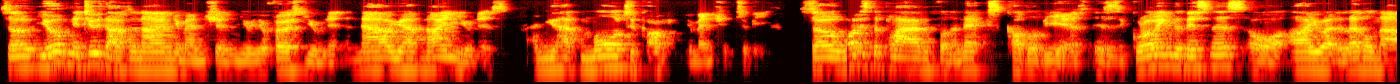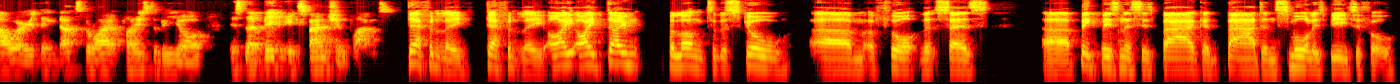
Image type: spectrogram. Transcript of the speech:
so you opened in 2009, you mentioned your, your first unit, and now you have nine units. and you have more to come, you mentioned to me. So, what is the plan for the next couple of years? Is it growing the business, or are you at a level now where you think that's the right place to be, or is there big expansion plans? Definitely, definitely. I, I don't belong to the school um, of thought that says uh, big business is bad and bad and small is beautiful.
